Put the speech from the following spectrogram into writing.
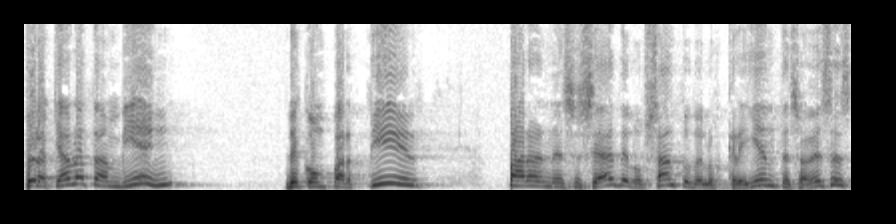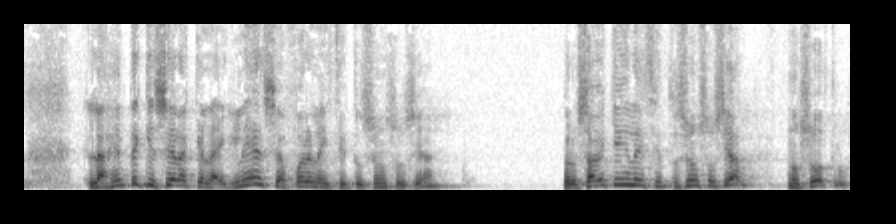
pero aquí habla también de compartir para las necesidades de los santos, de los creyentes. A veces la gente quisiera que la iglesia fuera la institución social. Pero ¿sabe quién es la institución social? Nosotros.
